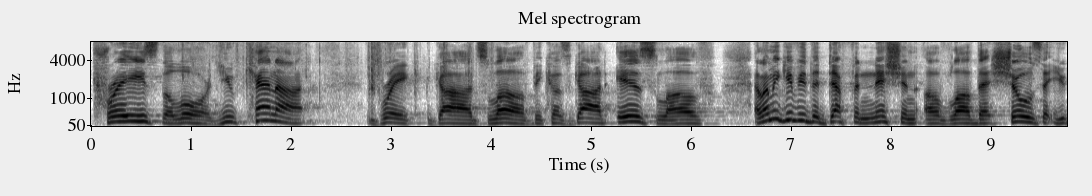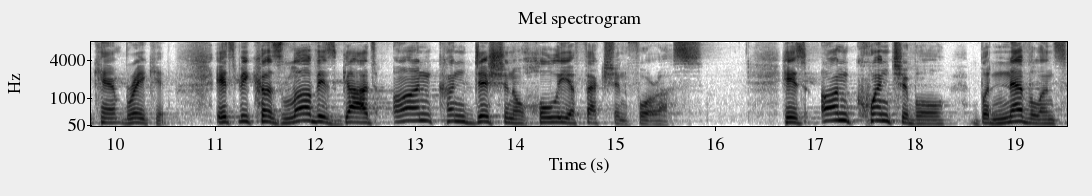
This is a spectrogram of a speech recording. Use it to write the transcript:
Praise the Lord. You cannot break God's love because God is love. And let me give you the definition of love that shows that you can't break it. It's because love is God's unconditional holy affection for us, His unquenchable benevolence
